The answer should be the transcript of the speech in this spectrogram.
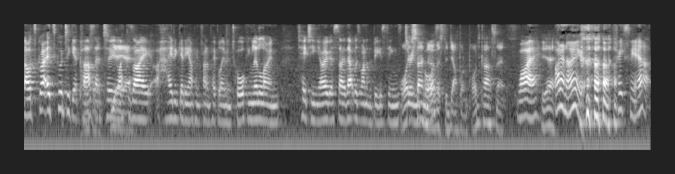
No, it's great. It's good to get past Confidence. that too. Yeah, like, yeah. because I, I hated getting up in front of people, even talking, let alone teaching yoga. So that was one of the biggest things Why during so the course. nervous to jump on a podcast then? Why? Yeah. I don't know. It freaks me out.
